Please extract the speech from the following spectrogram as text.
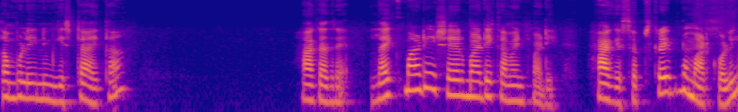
ತಂಬುಳಿ ನಿಮ್ಗೆ ಇಷ್ಟ ಆಯಿತಾ? ಹಾಗಾದರೆ ಲೈಕ್ ಮಾಡಿ ಶೇರ್ ಮಾಡಿ ಕಮೆಂಟ್ ಮಾಡಿ. ಹಾಗೆ ಸಬ್ಸ್ಕ್ರೈಬ್ನು ಮಾಡ್ಕೊಳ್ಳಿ.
